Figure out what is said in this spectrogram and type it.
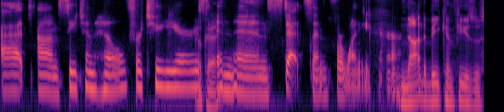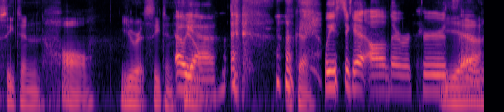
at um, Seton Hill for two years, okay. and then Stetson for one year. Not to be confused with Seton Hall. You were at Seton oh, Hill. yeah. okay. We used to get all the recruits. Yeah.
